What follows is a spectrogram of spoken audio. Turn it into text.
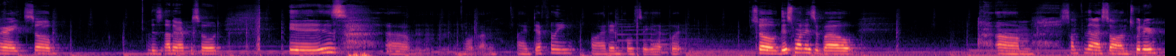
All right, so this other episode is um, hold on. I definitely oh I didn't post it yet, but so this one is about um, something that I saw on Twitter.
